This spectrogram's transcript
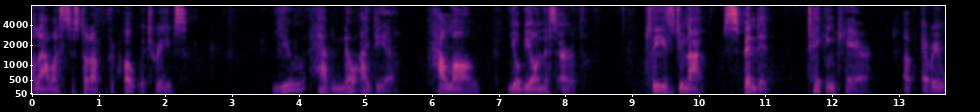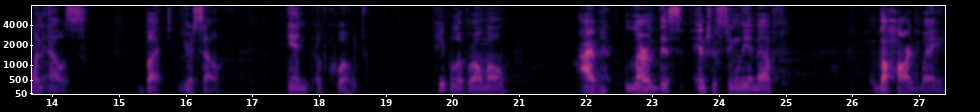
Allow us to start off with a quote which reads, You have no idea how long you'll be on this earth. Please do not spend it taking care of everyone else but yourself. End of quote. People of Romo, I've learned this interestingly enough the hard way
